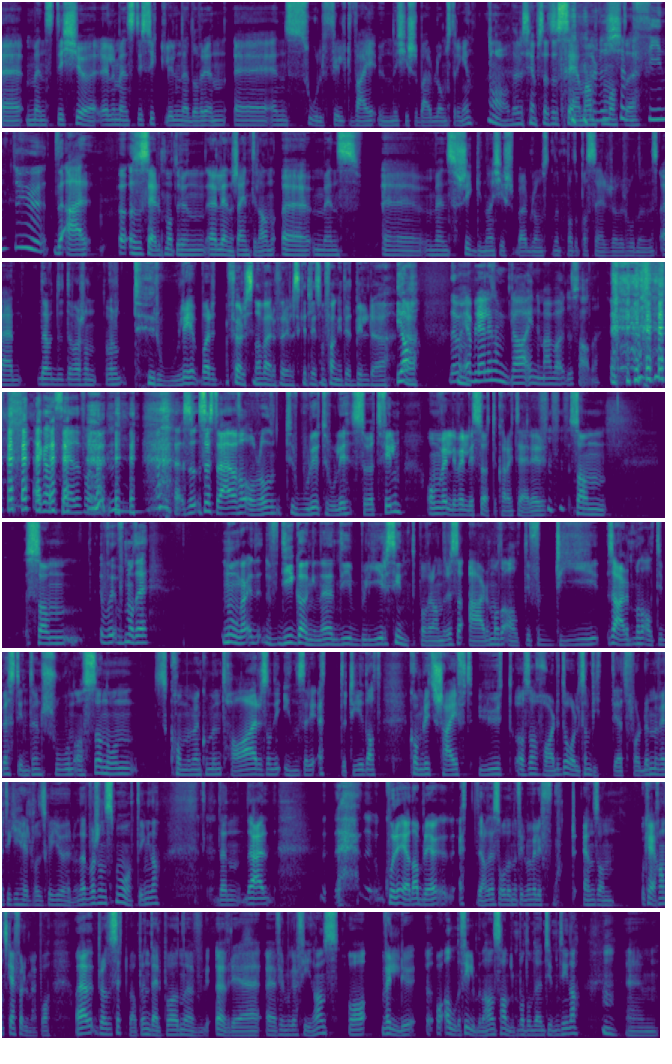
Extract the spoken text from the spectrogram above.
Eh, mens, de kjører, eller mens de sykler nedover en, eh, en solfylt vei under kirsebærblomstringen. Å, det er kjempesøtt Så ser man på en måte Det fint ut. Det er, og så ser du på en måte hun eh, lener seg inntil han, eh, mens Uh, mens skyggene av kirsebærblomstene på en måte passerer over hodet hennes. Uh, det, det, var sånn, det var sånn utrolig bare Følelsen av å være forelsket, liksom fanget i et bilde. Ja. Var, jeg ble liksom glad inni meg bare du sa det. jeg kan se det for meg. Mm. Søstera er i hvert fall overall en utrolig, utrolig søt film om veldig, veldig søte karakterer som Som på en måte noen ganger, De gangene de blir sinte på hverandre, så er det på en måte alltid fordi Så er det på en måte alltid beste intensjon også. Noen kommer med en kommentar som de innser i ettertid at kommer litt skeivt ut, og så har de dårlig samvittighet for det, men vet ikke helt hva de skal gjøre med det. Det bare sånne småting, da. Den, det er Koreeda ble, etter at jeg så denne filmen, veldig fort en sånn OK, han skal jeg følge med på. Og jeg prøvde å sette meg opp en del på den øvrige uh, filmografien hans, og, veldig, og, alle filmene hans handler på en måte om den typen ting. da. Mm. Um,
